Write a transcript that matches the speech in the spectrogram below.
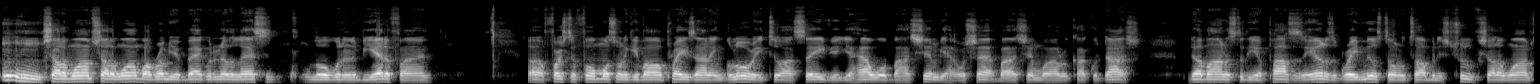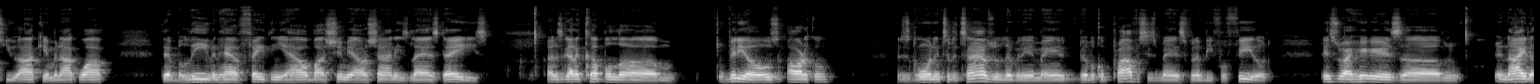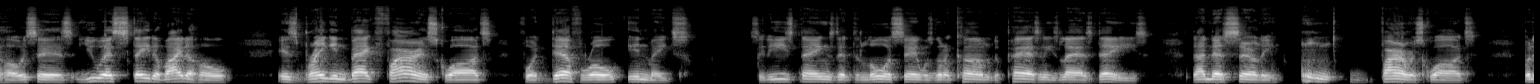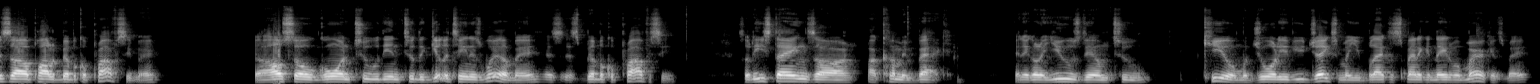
shalom, shalom. While Rummy back with another lesson, Lord willing to be edifying. Uh, first and foremost, I want to give all praise, honor, and glory to our Savior, Yahweh Bahashem, Yahweh Shah, Bahashem, Kakodash. Double honors to the apostles and elders, a great millstone who taught me this truth. Shalom to you, Akim and Akwaf, that believe and have faith in Yahweh Bahashem, Yahweh Shah in these last days. I just got a couple um, videos, article, that is going into the times we're living in, man. Biblical prophecies, man, it's going to be fulfilled. This right here is um, in Idaho. It says U.S. state of Idaho is bringing back firing squads for death row inmates. See, these things that the Lord said was going to come to pass in these last days, not necessarily firing squads, but it's all part of biblical prophecy, man. Uh, also going to the, into the guillotine as well, man. It's, it's biblical prophecy. So these things are are coming back, and they're going to use them to kill majority of you Jakes, man, you black, Hispanic, and Native Americans, man.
